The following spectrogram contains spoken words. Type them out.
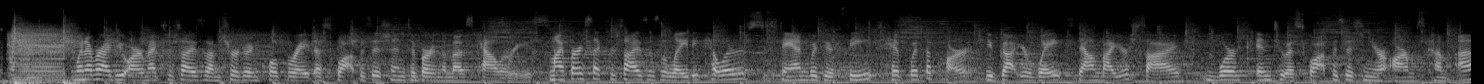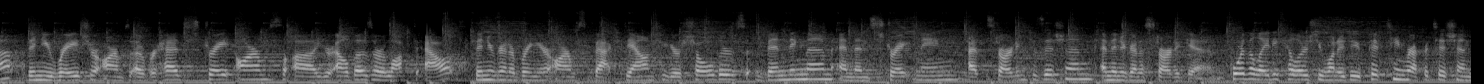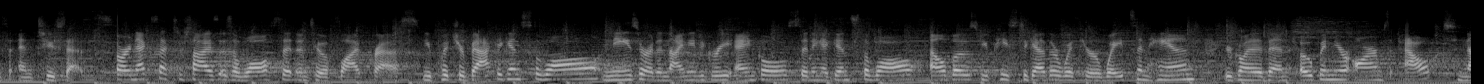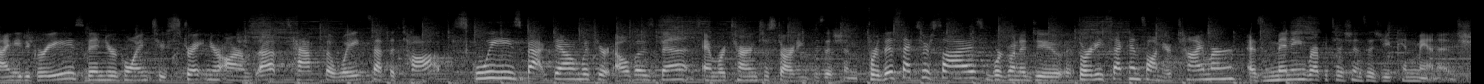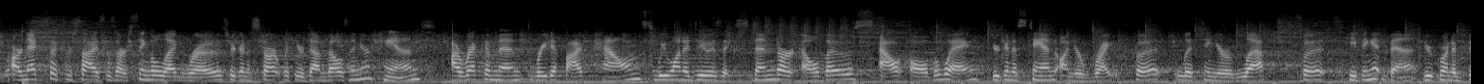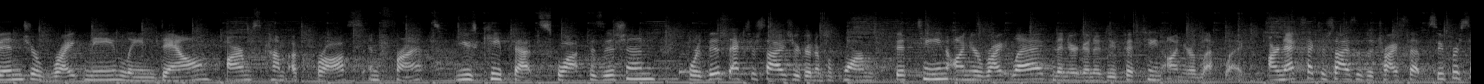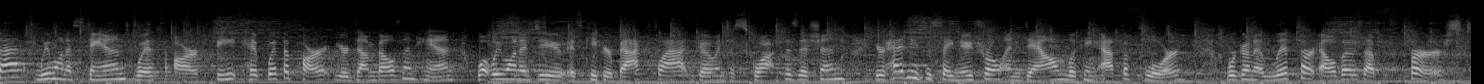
Whenever I do arm exercises, I'm sure to incorporate a squat position to burn the most calories. My first exercise is the Lady Killers. Stand with your feet hip width apart. You've got your weights down by your side. Work into a squat position, your arms come up. Then you raise your arms overhead, straight arms, uh, your elbows are locked out. Then you're gonna bring your arms back down to your shoulders, bending them and then straightening at starting position. And then you're gonna start again. For the Lady Killers, you wanna do 15 repetitions and two sets. So our next exercise is a wall sit into a fly press. You put your back against the wall, knees are at a 90 degree angle, sitting against the wall. Elbows you piece together with your weights in hand. You're going to then open your arms out 90 degrees. Then you're going to straighten your arms up, tap the weights at the top, squeeze back down with your elbows bent, and return to starting position. For this exercise, we're going to do 30 seconds on your timer, as many repetitions as you can manage. Our next exercise is our single leg rows. You're gonna start with your dumbbells in your hand. I recommend three to five pounds. We wanna do is extend our elbows out all the way. You're gonna stand on your right foot, lifting your left foot, keeping it bent. You're going to bend your right knee, lean down, arms come across in front. You keep that squat position. For this exercise, you're going to perform 15 on your right leg, then you're going to do 15 on your left leg. Our next exercise is a tricep superset. We want to stand with our feet hip width apart, your dumbbells in hand. What we want to do is keep your back flat, go into squat position. Your head needs to stay neutral and down, looking at the floor. We're gonna lift our elbows up first,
